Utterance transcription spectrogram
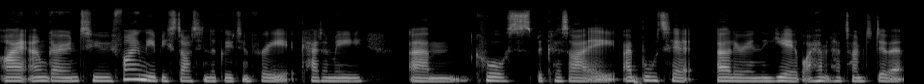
I am going to finally be starting the gluten free academy um, course because I I bought it earlier in the year, but I haven't had time to do it.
